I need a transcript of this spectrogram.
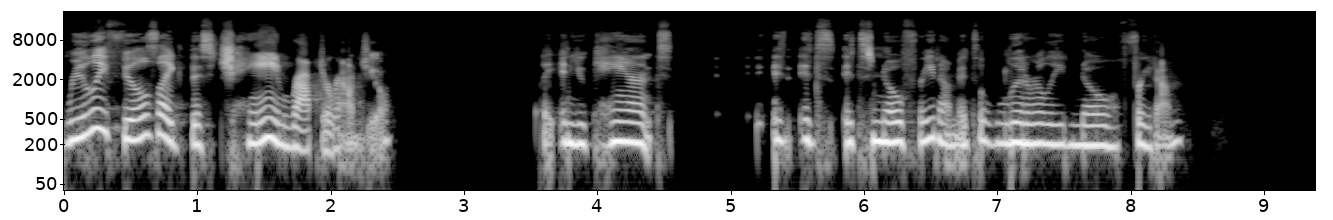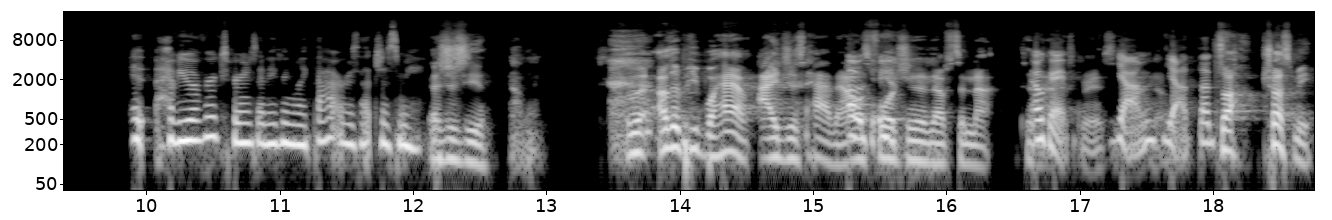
really feels like this chain wrapped around you. Like and you can't it, it's it's no freedom. It's literally no freedom. It- have you ever experienced anything like that or is that just me? That's just you. But other people have. I just haven't. I was fortunate enough to not. To not Okay. experience Yeah, you know. yeah, that's So trust me,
